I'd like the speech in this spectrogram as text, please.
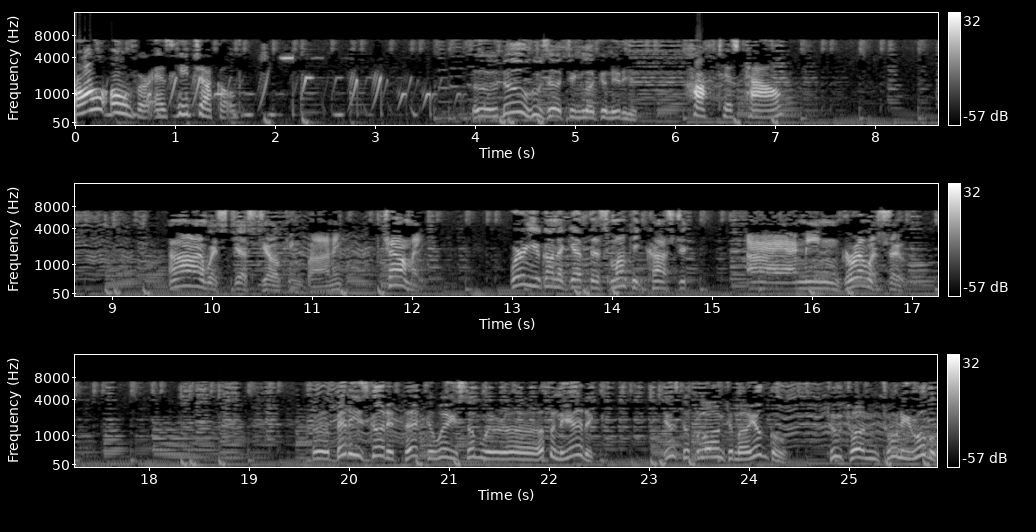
all over as he chuckled. Uh, now who's acting like an idiot? Huffed his pal. I was just joking, Barney. Tell me, where are you going to get this monkey costume? I, I mean, gorilla suit. Uh, Betty's got it packed away somewhere uh, up in the attic. Used to belong to my uncle, Two-Ton Tony Rubble.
